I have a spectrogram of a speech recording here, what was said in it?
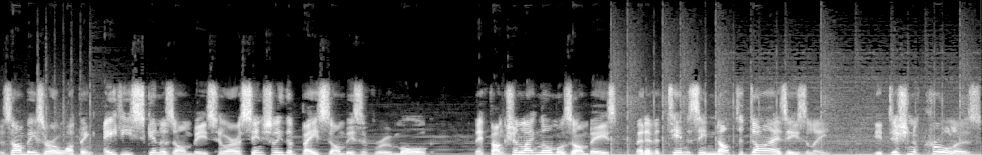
The zombies are a whopping 80 Skinner zombies who are essentially the base zombies of Rue Morgue. They function like normal zombies, but have a tendency not to die as easily. The addition of crawlers,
